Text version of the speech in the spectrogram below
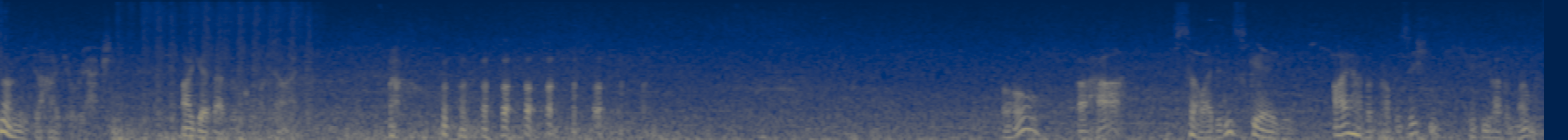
No need to hide your reaction. I get that look all the time. oh, aha. So I didn't scare you. I have a proposition, if you have a moment.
